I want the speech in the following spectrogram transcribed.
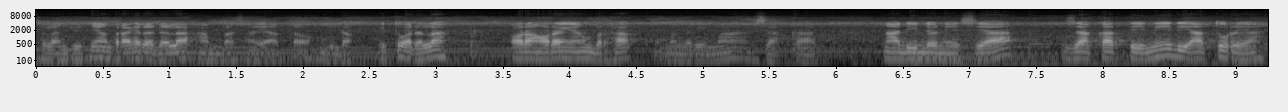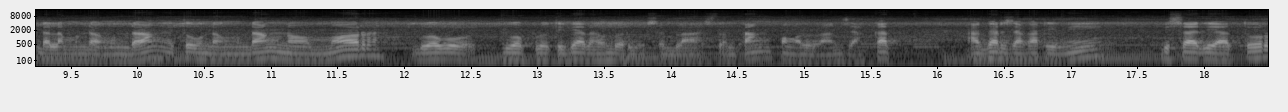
Selanjutnya yang terakhir adalah hamba saya atau budak. Itu adalah orang-orang yang berhak menerima zakat. Nah, di Indonesia zakat ini diatur ya dalam undang-undang itu undang-undang nomor 23 tahun 2011 tentang pengelolaan zakat agar zakat ini bisa diatur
